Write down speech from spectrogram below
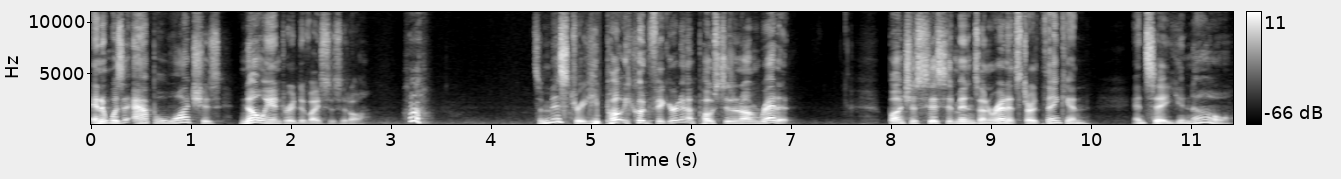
And it was Apple Watches, no Android devices at all. Huh. It's a mystery. He, po- he couldn't figure it out, posted it on Reddit. Bunch of sysadmins on Reddit start thinking and say, you know,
